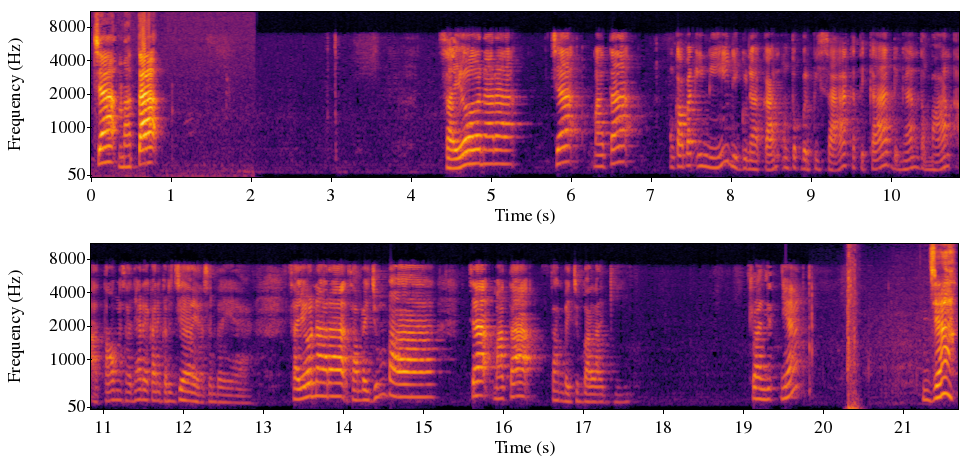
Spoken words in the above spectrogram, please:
Ja mata. Sayonara. Ja, mata. Ungkapan ini digunakan untuk berpisah ketika dengan teman atau misalnya rekan kerja ya sebaya. Sayonara, sampai jumpa. Ja, mata, sampai jumpa lagi. Selanjutnya, じゃあ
